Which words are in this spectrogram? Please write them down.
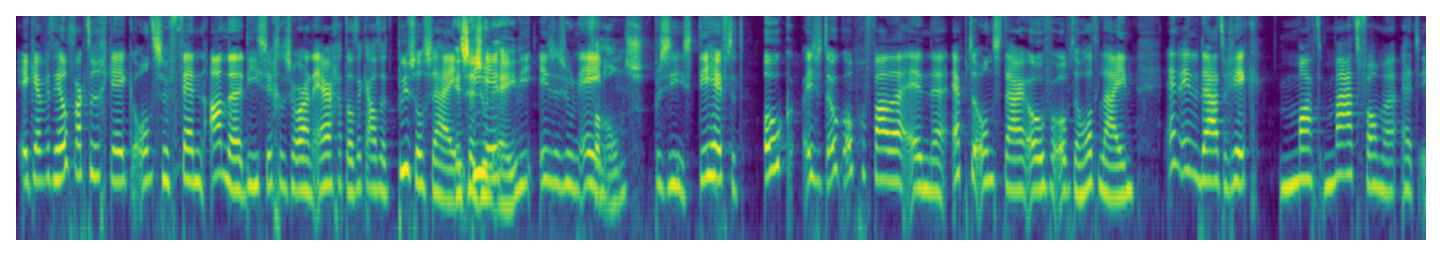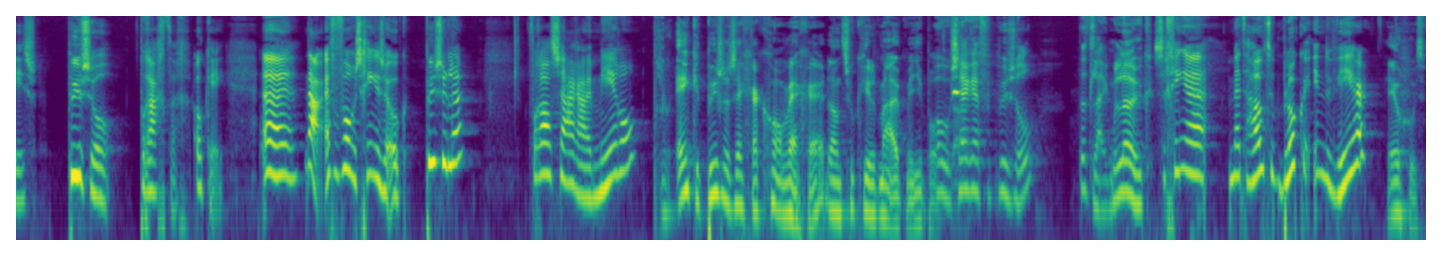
Ik heb het heel vaak teruggekeken. Onze fan Anne, die zich er zo aan ergert dat ik altijd puzzel zei. In seizoen die heeft- één. die- in seizoen 1. Van ons. Precies. Die heeft het ook, is het ook opgevallen en eh, appte ons daarover op de hotline. En inderdaad, Rick, maat, maat van me, het is puzzel. Prachtig. Oké. Eh, nou, en vervolgens gingen ze ook puzzelen. Vooral Sarah en Merel. Als je één keer puzzelen zegt, ga ik gewoon weg, hè? Dan zoek je het maar uit met je podcast. Oh, zeg even puzzel. Dat lijkt me leuk. Ze gingen met houten blokken in de weer. Heel goed.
